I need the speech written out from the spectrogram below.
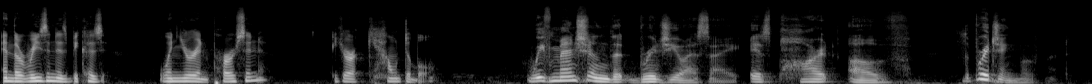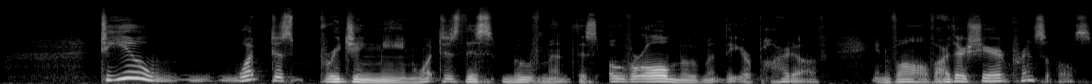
And the reason is because when you're in person, you're accountable. We've mentioned that Bridge USA is part of the bridging movement. To you, what does bridging mean? What does this movement, this overall movement that you're part of, involve? Are there shared principles?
